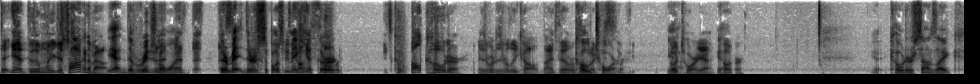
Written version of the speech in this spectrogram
Yeah, the one you're just talking about. Yeah, the original That- one. that- that- they're ma- they're supposed to be making a third. Code- It's called KOTOR, is what it's really called. Knights of the Old Republic. KOTOR. Yeah. KOTOR, yeah, Yeah. KOTOR. KOTOR sounds like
